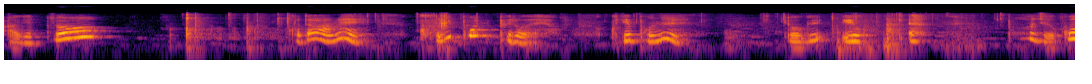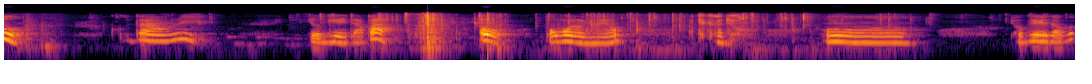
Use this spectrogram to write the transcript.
알겠죠? 그 다음에 그리폰이 필요해요. 그리폰을 여기 이렇게 퍼주고 그 다음에 여기에다가 어 넣어버렸네요. 어떡하죠? 어 여기에다가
